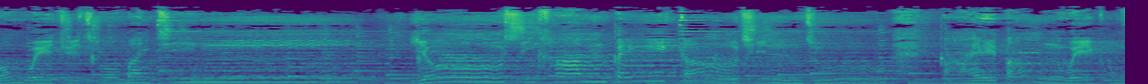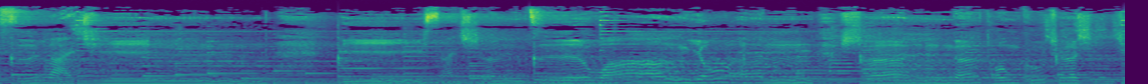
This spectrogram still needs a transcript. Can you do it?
惊恐畏惧愁满襟。有心含悲告亲主，百般为公司来亲。第三生子望有恩，生儿痛苦彻心肠。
